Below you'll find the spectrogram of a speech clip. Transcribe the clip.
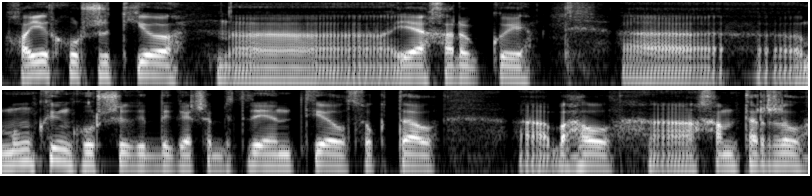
хайыр хуршытьё я харыккой мүмкін хуршыгы деге ша битден тел соктал бахал хамтаржыл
